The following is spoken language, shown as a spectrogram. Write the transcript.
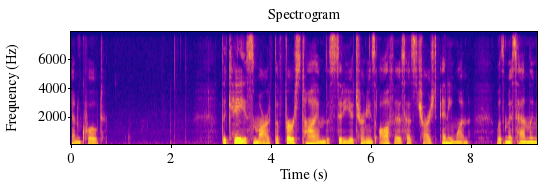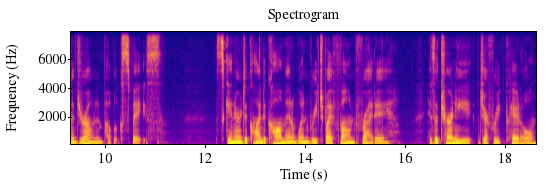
End quote. The case marked the first time the city attorney's office has charged anyone with mishandling a drone in public space. Skinner declined to comment when reached by phone Friday. His attorney, Jeffrey Cadle,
